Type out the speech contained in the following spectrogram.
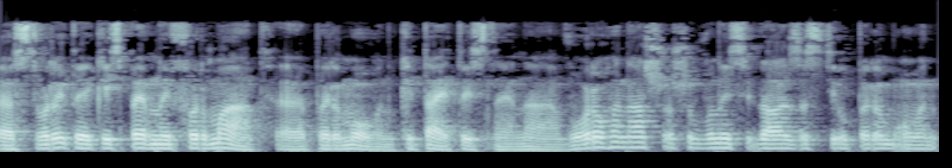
е, створити якийсь певний формат е, перемовин. Китай тисне на ворога нашого, щоб вони сідали за стіл перемовин.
